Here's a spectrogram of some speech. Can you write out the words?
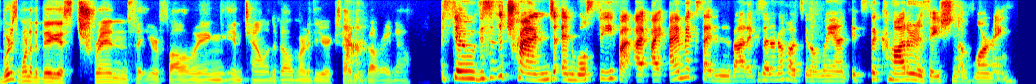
what is one of the biggest trends that you're following in talent development that you're excited Yeah. about right now So this is a trend, and we'll see if I, I I'm excited about it because I don't know how it's going to land. It's the commoditization of learning.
